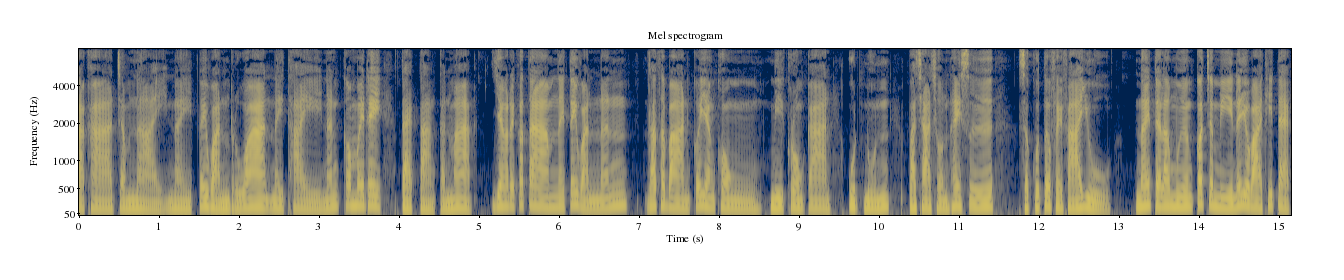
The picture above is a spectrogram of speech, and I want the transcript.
ราคาจำหน่ายในไต้หวันหรือว่าในไทยนั้นก็ไม่ได้แตกต่างกันมาก อย่างไรก็ตามในไต้หวันนั้น รัฐบาลก็ยังคงมีโครงการอุดหนุนประชาชนให้ซื้อสกูตเตอร์ไฟฟ้าอยู่ ในแต่ละเมืองก็จะมีนโยบายที่แตก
